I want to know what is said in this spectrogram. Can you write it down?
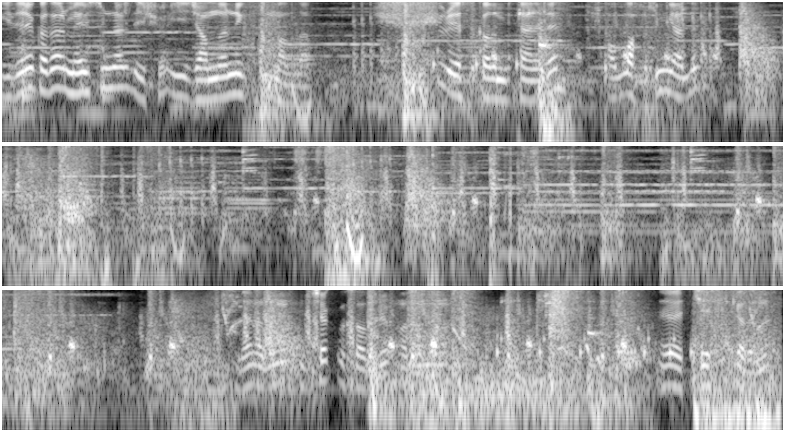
gidene kadar mevsimler değişiyor. İyi camlarını yıktım valla. Şuraya sıkalım bir tane de. Allah kim geldi? Ben adamı bıçakla saldırıyorum. Adam bana... Evet kestik adamı.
